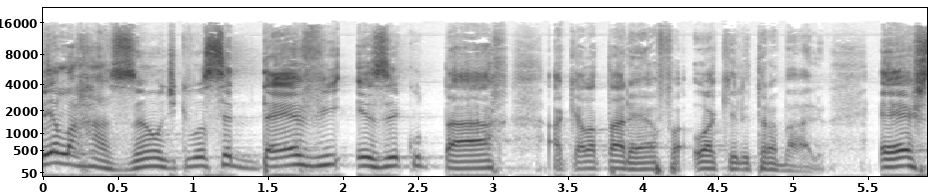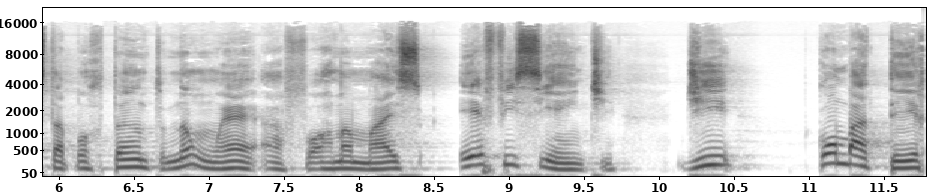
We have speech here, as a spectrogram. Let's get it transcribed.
pela razão de que você deve executar aquela tarefa ou aquele trabalho. Esta, portanto, não é a forma mais eficiente de combater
